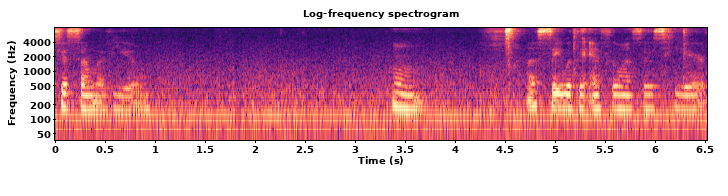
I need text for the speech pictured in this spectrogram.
to some of you. Hmm. Let's see what the influence is here.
